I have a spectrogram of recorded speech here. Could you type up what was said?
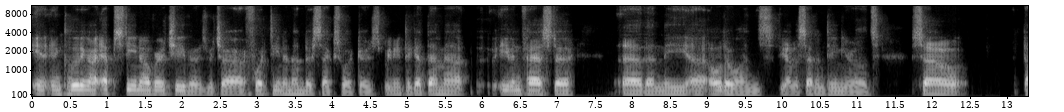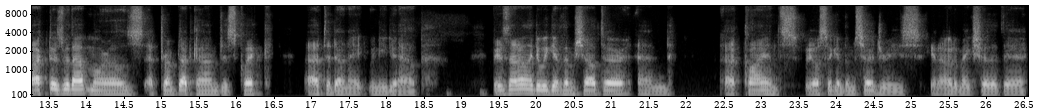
including our Epstein overachievers, which are our 14 and under sex workers. We need to get them out even faster uh, than the uh, older ones, you know, the 17 year olds. So Doctors Without Morals at Trump.com. Just click uh, to donate. We need your help. Because not only do we give them shelter and uh, clients, we also give them surgeries, you know, to make sure that they're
